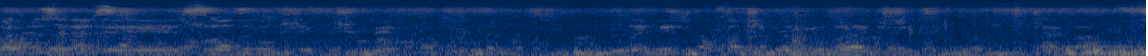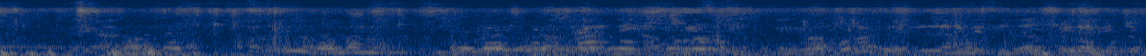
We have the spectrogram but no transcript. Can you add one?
Bak mesela e, sulandırma şekli şu bir. Burada bir akşamları yuvarlak içecek. Çay var. Yani işte üzerine bir daha suyla bitecek.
